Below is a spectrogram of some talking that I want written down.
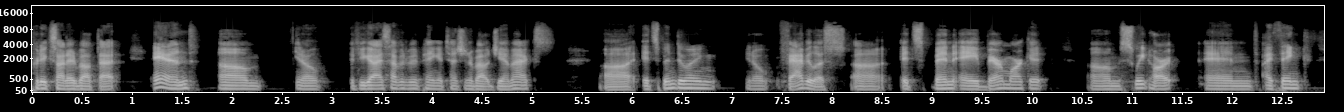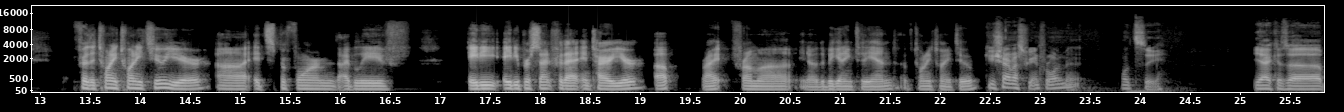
pretty excited about that and um, you know if you guys haven't been paying attention about gmx uh, it's been doing you know fabulous uh, it's been a bear market um, sweetheart and i think for the 2022 year uh, it's performed i believe 80 80% for that entire year up right from uh you know the beginning to the end of 2022 Can you share my screen for one minute? Let's see. Yeah, because uh,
